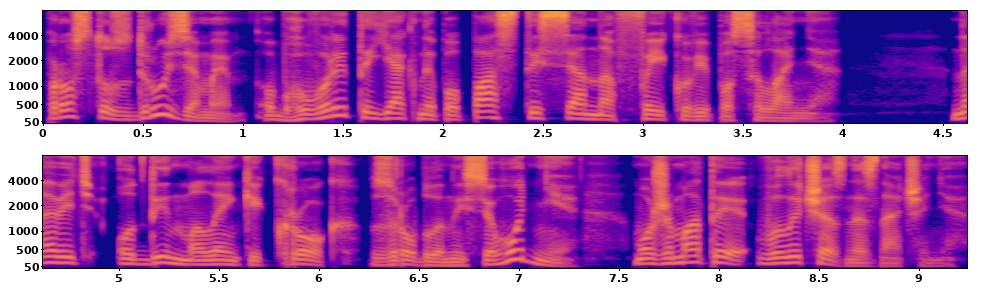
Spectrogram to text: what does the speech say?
просто з друзями обговорити, як не попастися на фейкові посилання. Навіть один маленький крок, зроблений сьогодні, може мати величезне значення.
